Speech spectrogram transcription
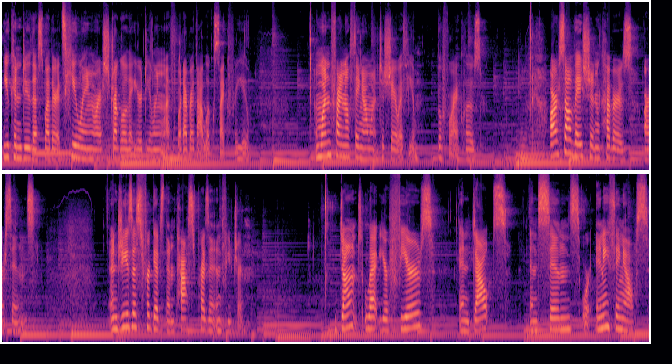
you can do this, whether it's healing or a struggle that you're dealing with, whatever that looks like for you. And one final thing I want to share with you before I close our salvation covers our sins, and Jesus forgives them, past, present, and future. Don't let your fears and doubts and sins or anything else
